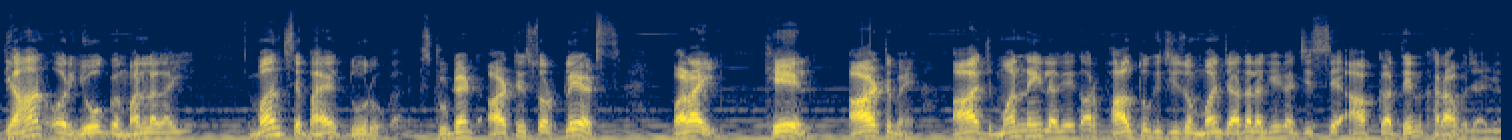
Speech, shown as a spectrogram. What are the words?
ध्यान और योग में मन लगाइए। मन से भय दूर होगा। स्टूडेंट आर्टिस्ट और प्लेयर्स पढ़ाई, खेल आर्ट में आज मन नहीं लगेगा और फालतू की चीज़ों मन ज़्यादा लगेगा, जिससे आपका दिन खराब हो जाएगा।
